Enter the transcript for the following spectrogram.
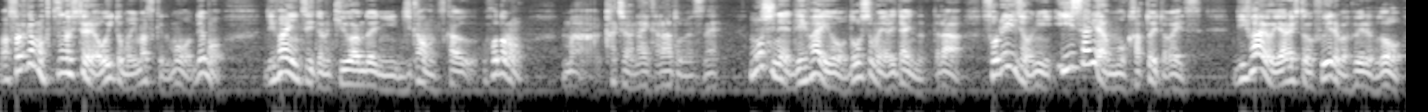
まあそれでも普通の人よりは多いと思いますけどもでも DeFiについての Q&A に時間を使うほどのまあ価値はないかなと思いますね。もしね、 DeFiをどうしてもやりたいんだったら、それ以上にイーサリアムも買っといた方がいいです。 DeFiをやる人が増えれば増えるほど、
